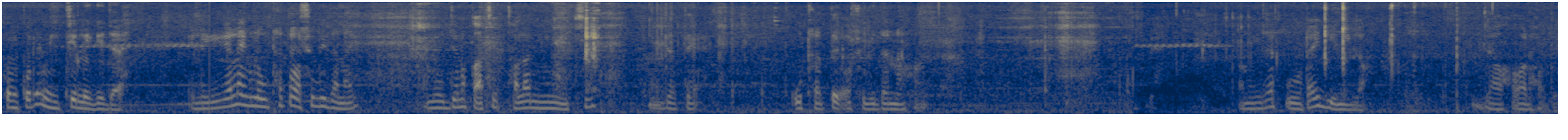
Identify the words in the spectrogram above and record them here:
এরকম করে নিচে লেগে যায়। লেগে গেলে এগুলো উঠাতে অসুবিধা নাই। আমি ওর জন্য কাছের থালা নিয়ে নিয়েছি, যাতে উঠাতে অসুবিধা না হয়। আমি এবার পুরোটাই দিয়ে নিলাম। যা হওয়ার হবে।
